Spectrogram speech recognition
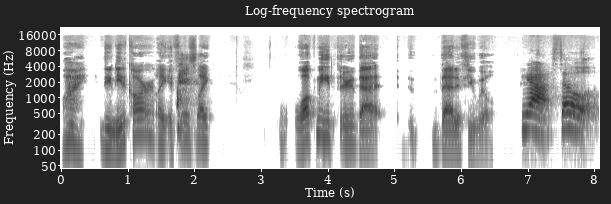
why? Do you need a car? Like it feels like walk me through that that if you will. Yeah so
